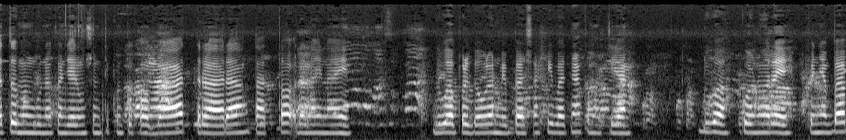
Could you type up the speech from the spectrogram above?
atau menggunakan jarum suntik untuk obat terlarang tato dan lain-lain. Dua pergaulan bebas akibatnya kematian. Dua gonore penyebab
